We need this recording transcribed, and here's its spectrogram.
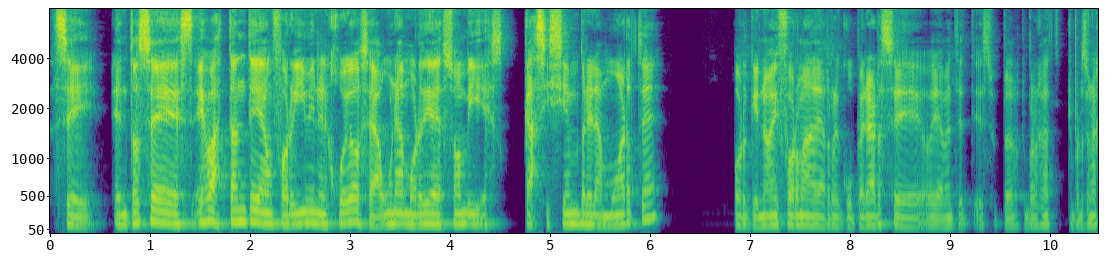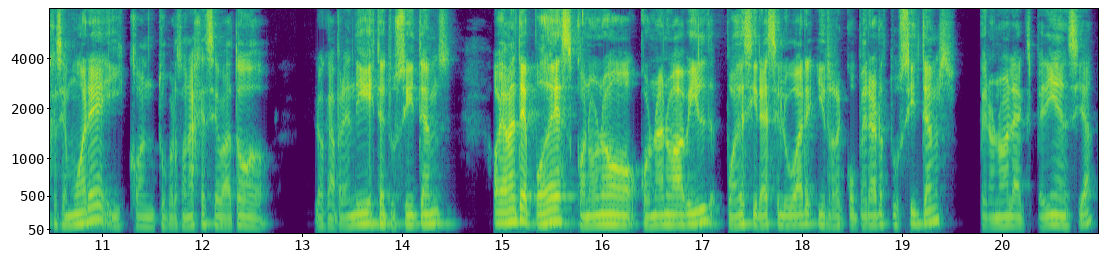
Sí, entonces es bastante unforgiving el juego, o sea, una mordida de zombie es casi siempre la muerte, porque no hay forma de recuperarse, obviamente tu personaje, se muere y con tu personaje se va todo, lo que aprendiste, tus ítems. Obviamente podés, con, uno, con una nueva build, podés ir a ese lugar y recuperar tus ítems, pero no la experiencia.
